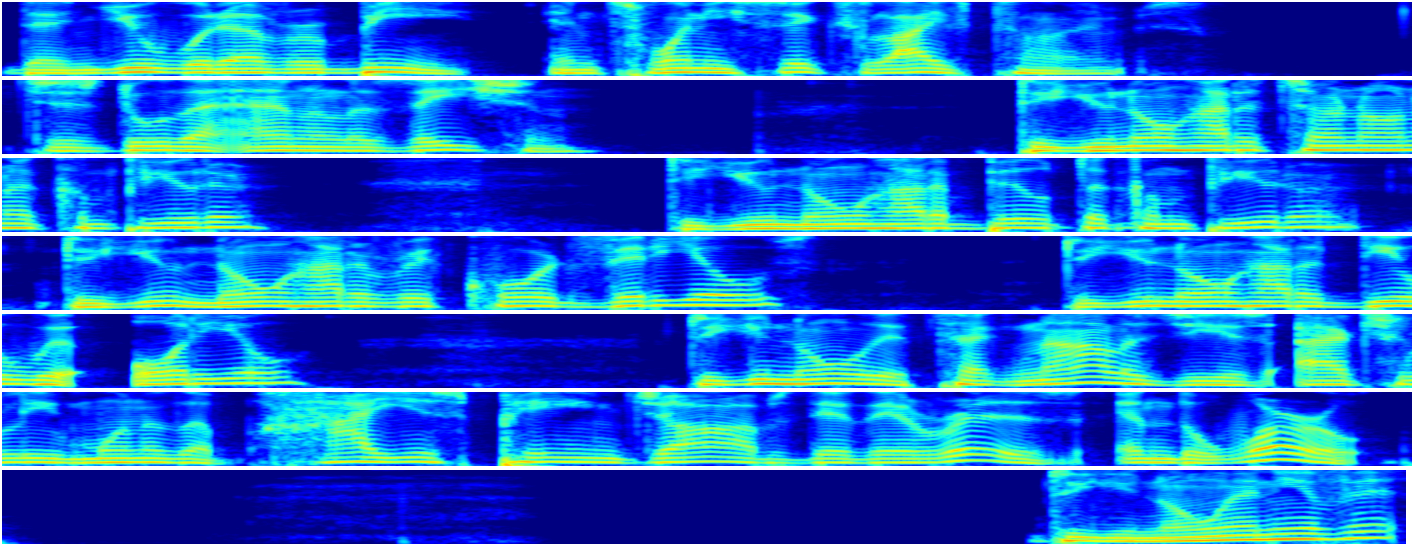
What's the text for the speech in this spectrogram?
than you would ever be in 26 lifetimes. Just do the analyzation. Do you know how to turn on a computer? Do you know how to build a computer? Do you know how to record videos? Do you know how to deal with audio? Do you know that technology is actually one of the highest paying jobs that there is in the world? Do you know any of it?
